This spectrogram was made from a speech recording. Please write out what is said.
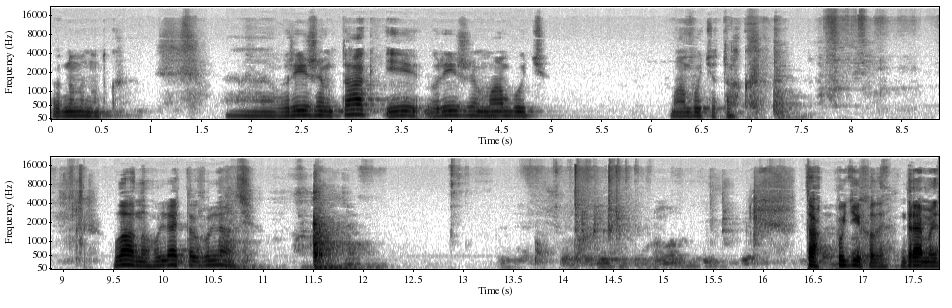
Одну минутку. Е, Вріжем так і вріжем, мабуть, мабуть, отак. Ладно, гулять так гулять. Так, поїхали. Дремель.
